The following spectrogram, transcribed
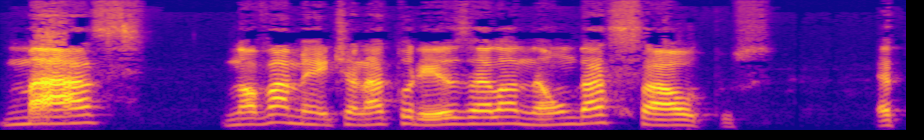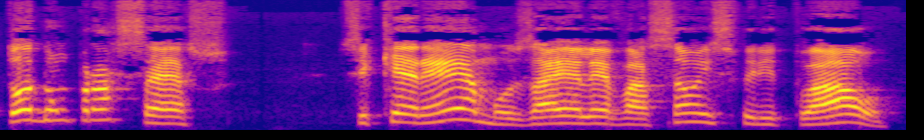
mas novamente, a natureza ela não dá saltos. É todo um processo. Se queremos a elevação espiritual,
